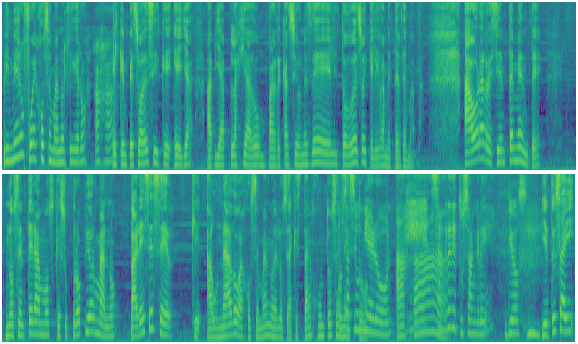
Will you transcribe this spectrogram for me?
primero fue José Manuel Figueroa, Ajá. el que empezó a decir que ella había plagiado un par de canciones de él y todo eso y que le iba a meter demanda. Ahora recientemente nos enteramos que su propio hermano parece ser que aunado a José Manuel, o sea que están juntos en O sea, esto. se unieron. Ajá. Sangre de tu sangre. Dios. Y entonces ahí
